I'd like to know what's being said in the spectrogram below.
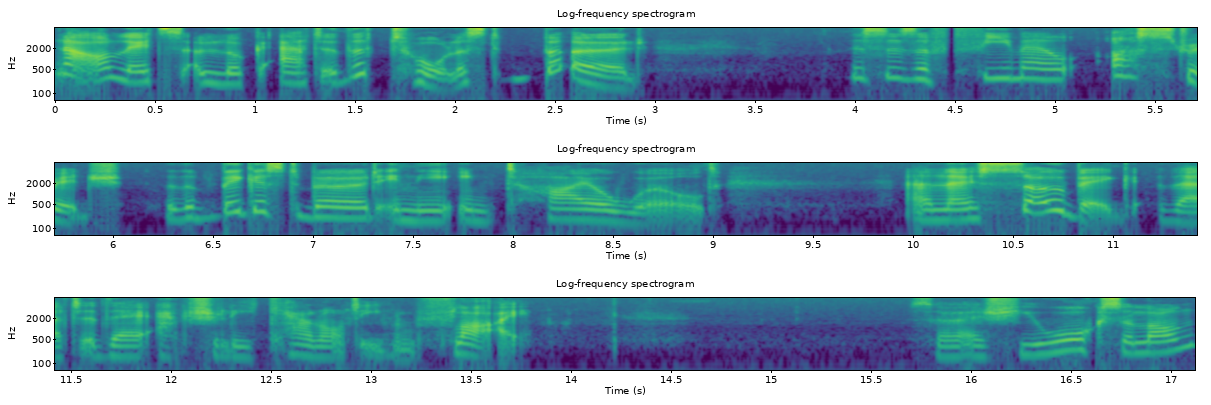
Now let's look at the tallest bird. This is a female ostrich, the biggest bird in the entire world. And they're so big that they actually cannot even fly. So as she walks along,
